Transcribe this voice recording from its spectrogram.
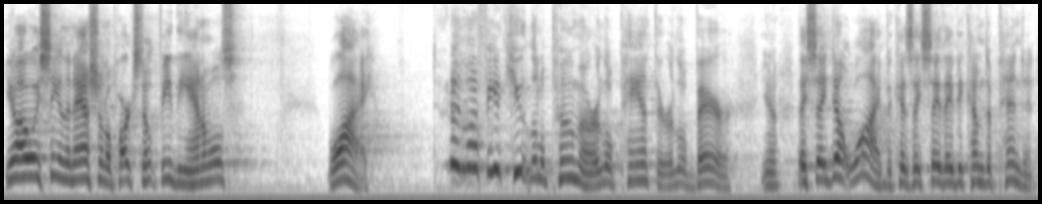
You know, I always see in the national parks, don't feed the animals. Why? Who doesn't want to feed a cute little puma or a little panther or a little bear? You know, they say don't. Why? Because they say they become dependent.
